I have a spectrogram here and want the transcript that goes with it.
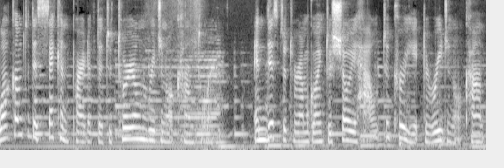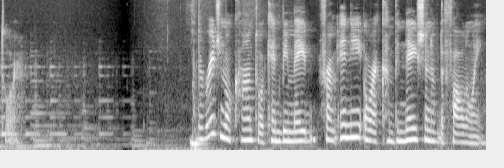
Welcome to the second part of the tutorial on regional contour. In this tutorial I'm going to show you how to create the regional contour. The regional contour can be made from any or a combination of the following.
